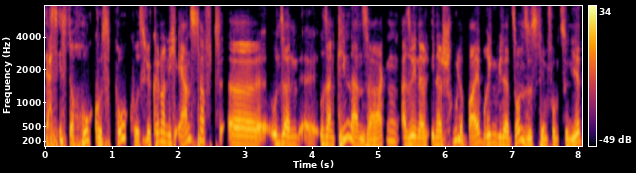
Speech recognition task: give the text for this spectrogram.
das ist doch Hokuspokus. Wir können doch nicht ernsthaft äh, unseren, äh, unseren Kindern sagen, also in der, in der Schule beibringen, wie das Sonnensystem funktioniert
